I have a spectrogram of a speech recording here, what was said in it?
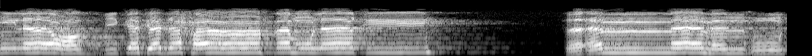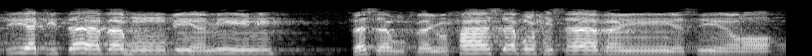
إِلَىٰ رَبِّكَ كَدْحًا فَمُلَاقِيهِ فَأَمَّا مَنْ أُوتِيَ كِتَابَهُ بِيَمِينِهِ فَسَوْفَ يُحَاسَبُ حِسَابًا يَسِيرًا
